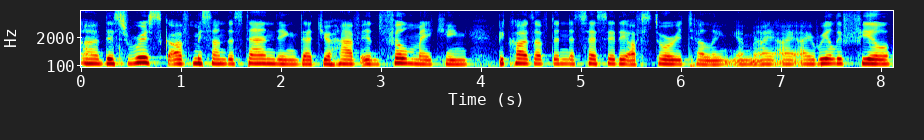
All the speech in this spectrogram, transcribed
uh, this risk of misunderstanding that you have in filmmaking because of the necessity of storytelling. I, mean, I, I- I really feel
